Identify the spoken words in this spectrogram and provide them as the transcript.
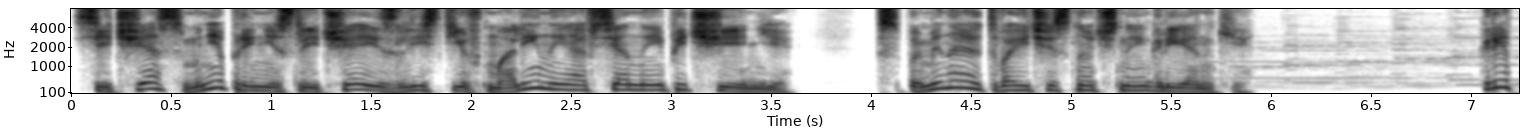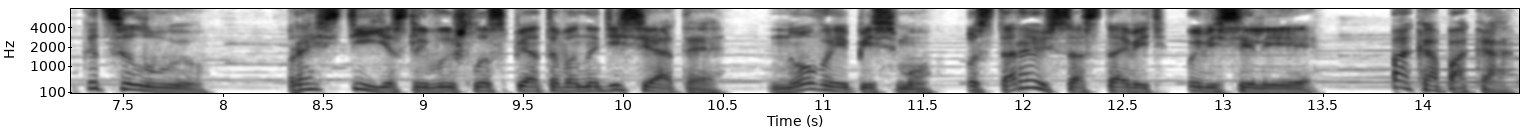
Сейчас мне принесли чай из листьев малины и овсяное печенье. Вспоминаю твои чесночные гренки. Крепко целую. Прости, если вышло с пятого на десятое. Новое письмо постараюсь составить повеселее. Пока-пока.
